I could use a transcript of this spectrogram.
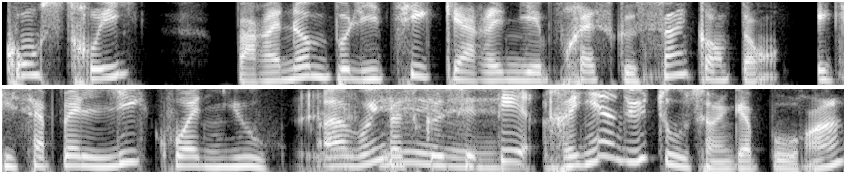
construit par un homme politique qui a régné presque 50 ans et qui s'appelle Lee Kuan Yew. Ah oui. Parce que c'était rien du tout, Singapour. Hein.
